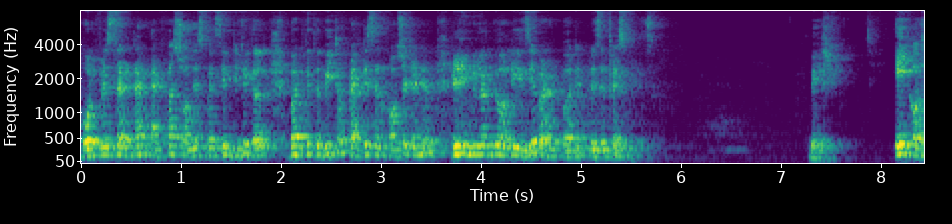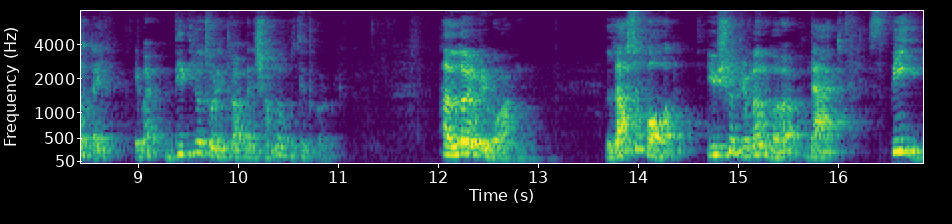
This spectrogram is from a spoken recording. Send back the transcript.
whole phrases at a time. At first, all this may seem difficult, but with a bit of practice and concentration, reading will not be only easier but, a pleasant experience. বেশ এই কথাটাই এবার দ্বিতীয় চরিত্র আপনাদের সামনে উপস্থিত করবে hello everyone Last of all, you should remember that speed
